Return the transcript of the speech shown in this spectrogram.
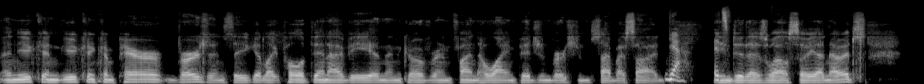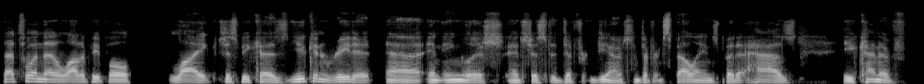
and you can you can compare versions. So you could like pull up the NIV and then go over and find the Hawaiian Pidgin version side by side. Yeah, you can do that as well. So yeah, no, it's that's one that a lot of people like just because you can read it uh, in English. It's just a different, you know, some different spellings, but it has you kind of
